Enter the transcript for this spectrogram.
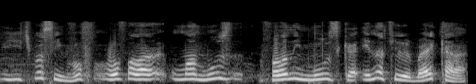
e tipo assim, vou, vou falar uma música. Falando em música e na Thriller cara,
